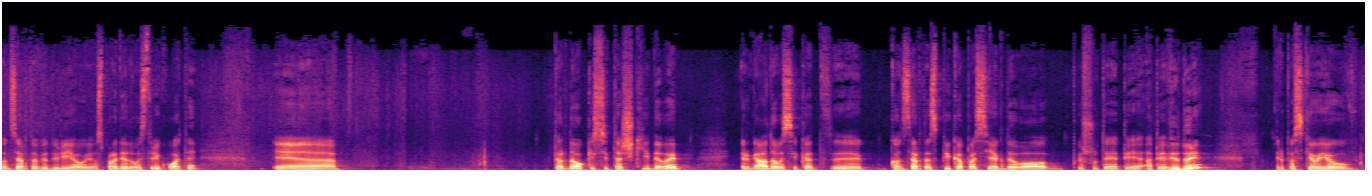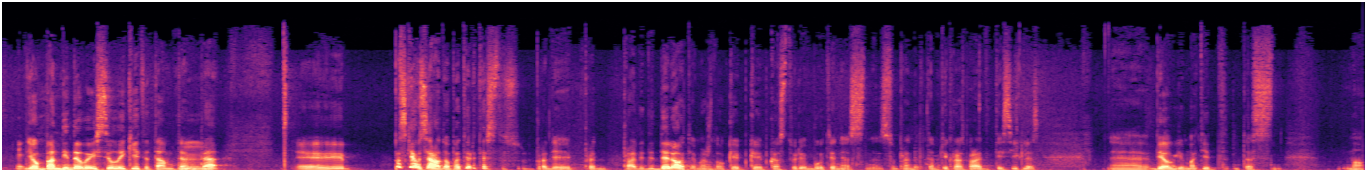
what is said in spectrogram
koncerto vidury jau jos pradėdavo streikuoti. E, per daug įsitaškydavai ir gaudavosi, kad e, koncertas pika pasiekdavo kažkur tai apie, apie vidurį ir paskui jau, jau bandydavai išsilaikyti tam tempe. Mm. Paskui atsirado patirtis, pradėjai, pra- pradedi dėlioti maždaug, kaip, kaip kas turi būti, nes supranti tam tikras pradedi taisyklės. E, vėlgi matyti tas nu,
